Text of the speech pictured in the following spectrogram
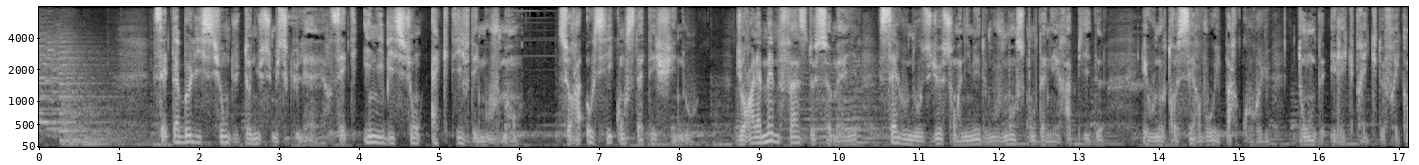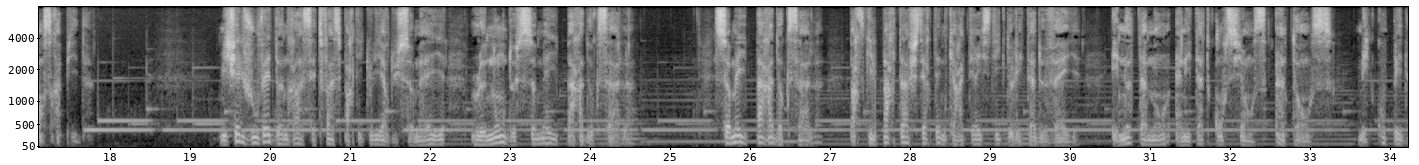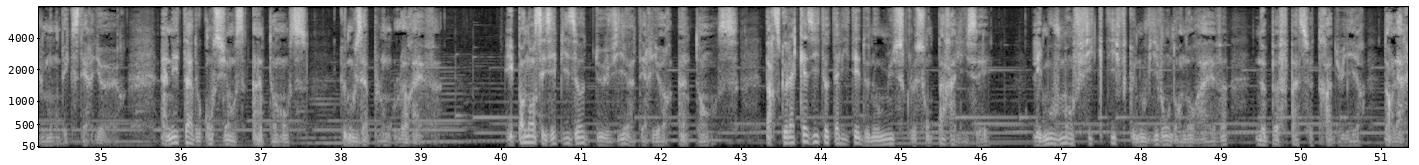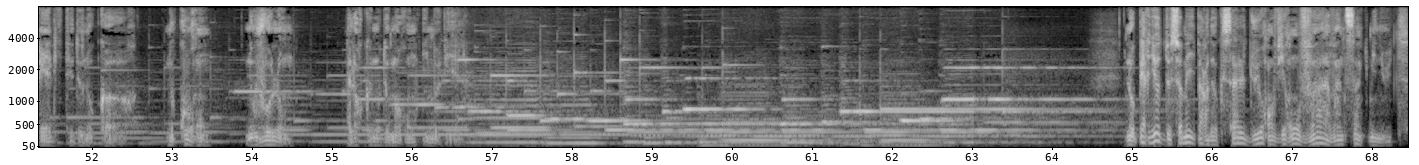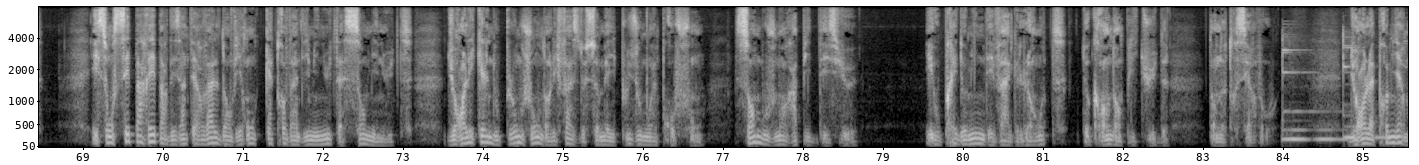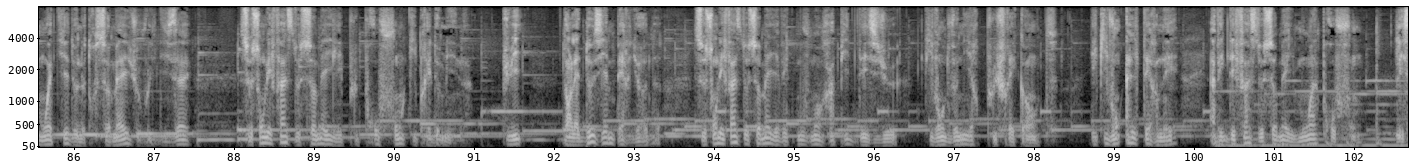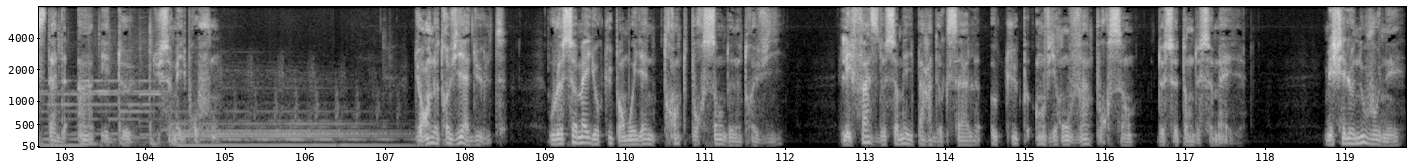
Cette abolition du tonus musculaire, cette inhibition active des mouvements, sera aussi constatée chez nous, durant la même phase de sommeil, celle où nos yeux sont animés de mouvements spontanés rapides et où notre cerveau est parcouru d'ondes électriques de fréquence rapide. Michel Jouvet donnera à cette phase particulière du sommeil le nom de sommeil paradoxal. Sommeil paradoxal parce qu'il partage certaines caractéristiques de l'état de veille, et notamment un état de conscience intense, mais coupé du monde extérieur. Un état de conscience intense que nous appelons le rêve. Et pendant ces épisodes de vie intérieure intense, parce que la quasi-totalité de nos muscles sont paralysés, les mouvements fictifs que nous vivons dans nos rêves ne peuvent pas se traduire dans la réalité de nos corps. Nous courons, nous volons, alors que nous demeurons immobiles. Nos périodes de sommeil paradoxal durent environ 20 à 25 minutes et sont séparées par des intervalles d'environ 90 minutes à 100 minutes, durant lesquels nous plongeons dans les phases de sommeil plus ou moins profonds, sans mouvement rapide des yeux, et où prédominent des vagues lentes, de grande amplitude, dans notre cerveau. Durant la première moitié de notre sommeil, je vous le disais, ce sont les phases de sommeil les plus profonds qui prédominent. Puis, dans la deuxième période, ce sont les phases de sommeil avec mouvement rapide des yeux qui vont devenir plus fréquentes et qui vont alterner avec des phases de sommeil moins profonds, les stades 1 et 2 du sommeil profond. Durant notre vie adulte, où le sommeil occupe en moyenne 30% de notre vie, les phases de sommeil paradoxal occupent environ 20% de ce temps de sommeil. Mais chez le nouveau-né,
